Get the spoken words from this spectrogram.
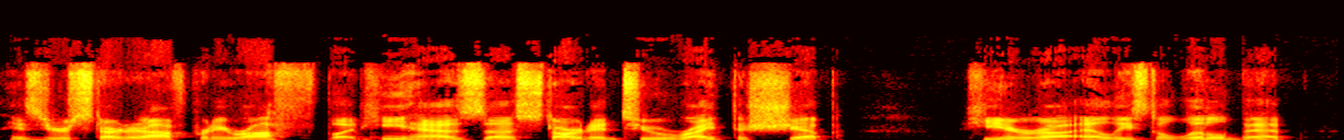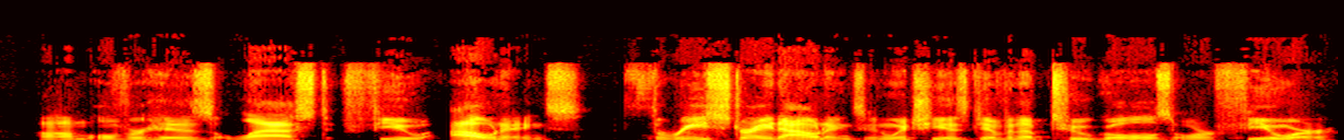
his year started off pretty rough, but he has uh, started to right the ship here uh, at least a little bit um, over his last few outings. Three straight outings in which he has given up two goals or fewer.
